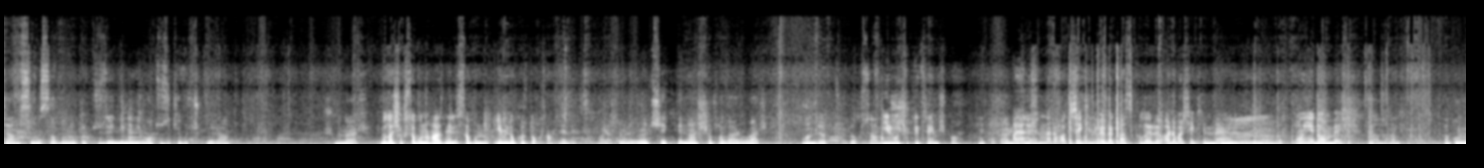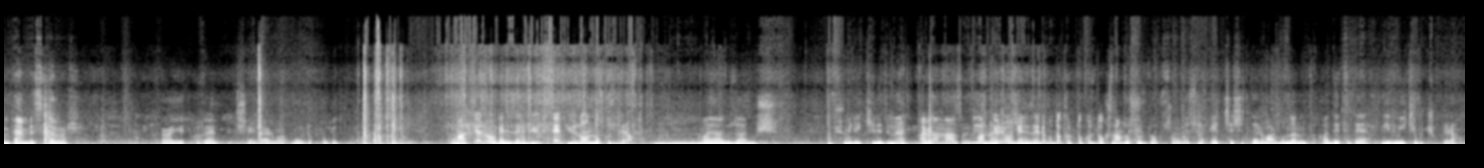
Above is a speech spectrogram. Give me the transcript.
Cam sıvı sabunluk 350 milim 32,5 lira. Şunlar Bulaşık sabunu hazneli sabunluk 29.90. evet. Bak şöyle ölçekli naşrafalar var. 14.90. 1.5 litreymiş bu. Ne kadar güzel. Ay yani şunlara bak şekilli bebek askıları araba şeklinde. Hmm, 17-15. tamam. Bak onun pembesi de var. Gayet güzel şeyler var bulduk bugün. Makyaj organizeri büyük set 119 lira. Hmm, bayağı güzelmiş. Şöyle ikili değil mi? Evet. Bundan lazım değil Makyaj mi? organizeri bu da 49.90. 9.90. Şöyle süzgeç çeşitleri var. Bunların adeti de 22,5 lira.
